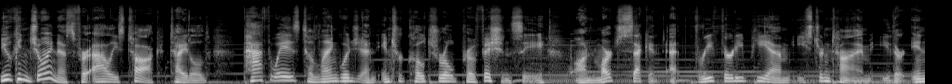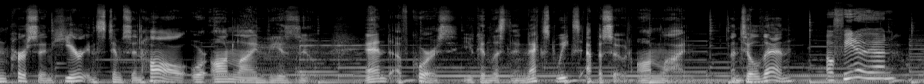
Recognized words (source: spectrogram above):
You can join us for Ali's talk titled Pathways to Language and Intercultural Proficiency on March 2nd at 3:30 p.m. Eastern Time, either in person here in Stimson Hall or online via Zoom. And of course, you can listen to next week's episode online. Until then, Auf Wiederhören!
